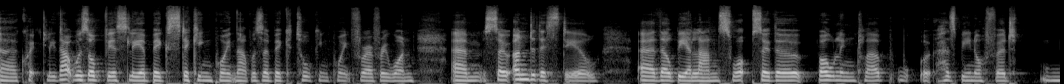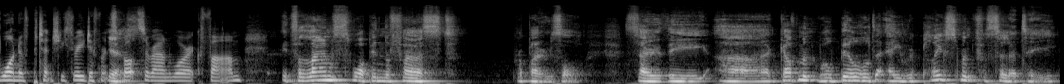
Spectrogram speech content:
uh, quickly. That was obviously a big sticking point. That was a big talking point for everyone. Um, so under this deal, uh, there'll be a land swap. So the bowling club w- has been offered one of potentially three different yes. spots around Warwick Farm. It's a land swap in the first proposal. So the uh, government will build a replacement facility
